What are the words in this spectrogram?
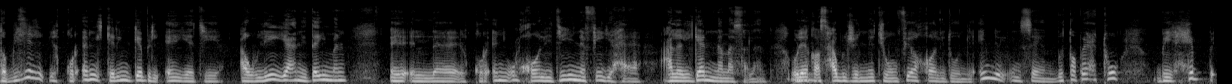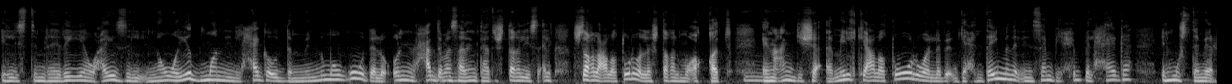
طب ليه القرآن الكريم جاب الآية دي؟ أو ليه يعني دايما آه، ال- القرآن يقول خالدين فيها على الجنة مثلا؟ أولئك أصحاب الجنة هم فيها خالدون. لأن الإنسان بطبيعته بيحب الاستمرارية وعايز إن هو يضمن إن الحاجة قدام منه موجودة. لو قلنا لحد مثلا أنت هتشتغل يسألك تشتغل على طول ولا اشتغل مؤقت؟ أنا عندي شقة ملكي على طول ولا ب... يعني دايما الإنسان بيحب الحاجة المستمرة.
